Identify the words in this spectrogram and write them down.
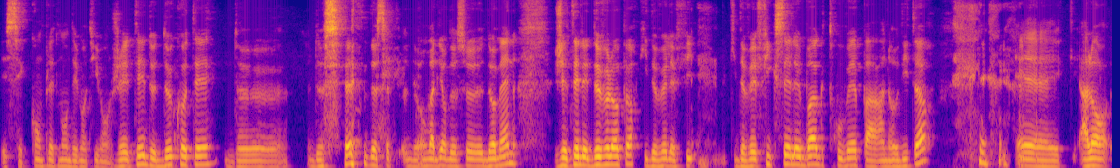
et c'est complètement démotivant. J'ai été de deux côtés de, de, de, cette, on va dire de ce domaine. J'étais les développeurs qui devaient, les qui devaient fixer les bugs trouvés par un auditeur. et, alors,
